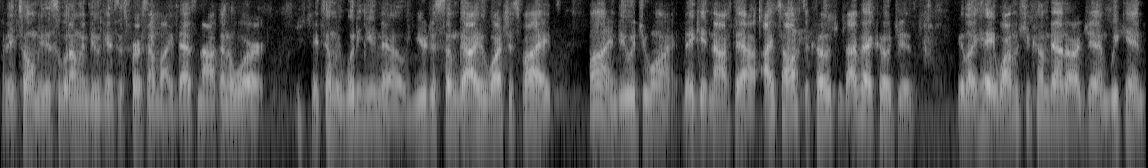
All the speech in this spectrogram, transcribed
and they told me this is what I'm gonna do against this person. I'm like, that's not gonna work. They tell me, what do you know? You're just some guy who watches fights. Fine, do what you want. They get knocked out. I talk to coaches. I've had coaches be like, hey, why don't you come down to our gym? We can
